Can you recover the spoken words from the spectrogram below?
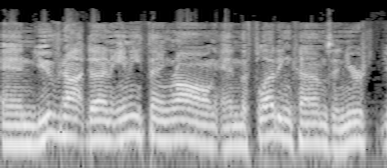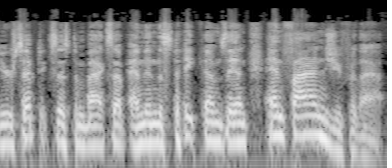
and you've not done anything wrong, and the flooding comes, and your your septic system backs up, and then the state comes in and fines you for that.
